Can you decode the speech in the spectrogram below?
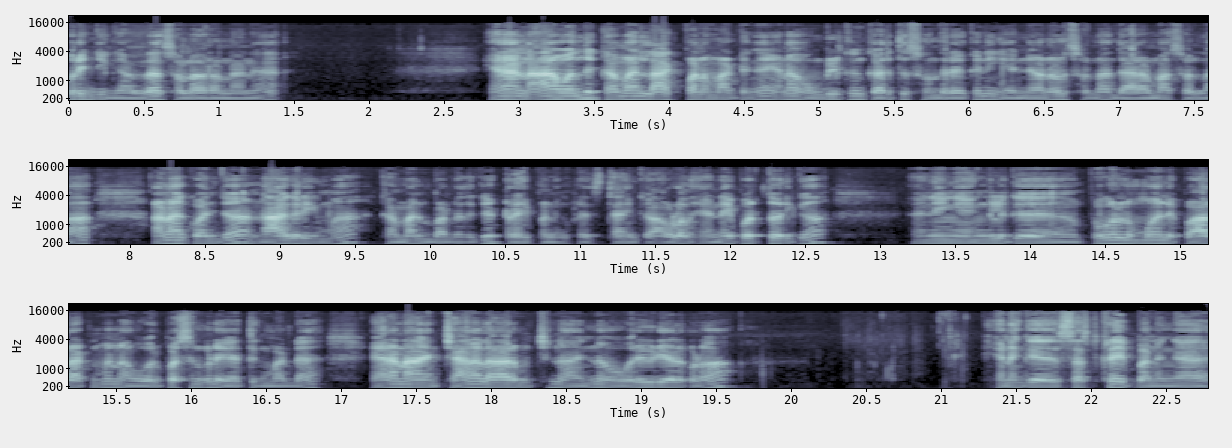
புரிஞ்சுங்க. அதுதான் சொல்ல வரேன் நான். ஏன்னா நான் வந்து கமெண்ட் லாக் பண்ண மாட்டேங்க. ஏன்னா உங்களுக்கும் கருத்து சுதந்திரம் இருக்குது நீங்கள் என்ன வேணும்னு சொல்லலாம். தாராளமாக சொல்லலாம். ஆனால் கொஞ்சம் நாகரிகமாக கமெண்ட் பண்ணுறதுக்கு ட்ரை பண்ணுங்கள் ஃப்ரெண்ட்ஸ் தேங்க்யூ அவ்வளோதான் என்னை பொறுத்த வரைக்கும் நீங்கள் எங்களுக்கு புகழுமோ இல்லை பாராட்டணுமோ நான் ஒரு பர்சன்ட் கூட ஏற்றுக்க மாட்டேன். ஏன்னா நான் சேனல் ஆரம்பித்து நான் இன்னும் ஒரு வீடியோவில் கூட எனக்கு சப்ஸ்கிரைப் பண்ணுங்கள்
